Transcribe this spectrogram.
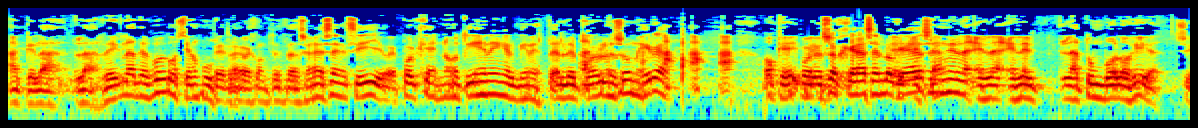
a que la- las reglas del juego sean justas. Pero la contestación es sencillo, es porque no tienen el bienestar del pueblo en su mira. Ok, Por eso es que hacen lo que eh, hacen. Están en la, en la, en el- la tumbología. Sí,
